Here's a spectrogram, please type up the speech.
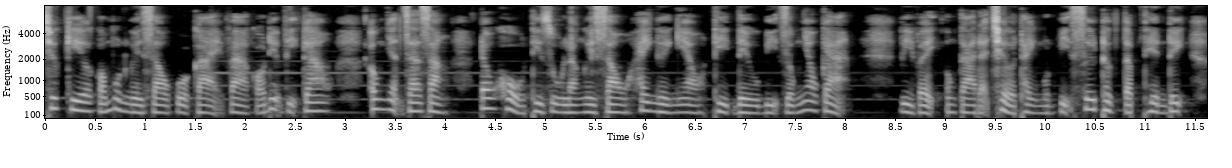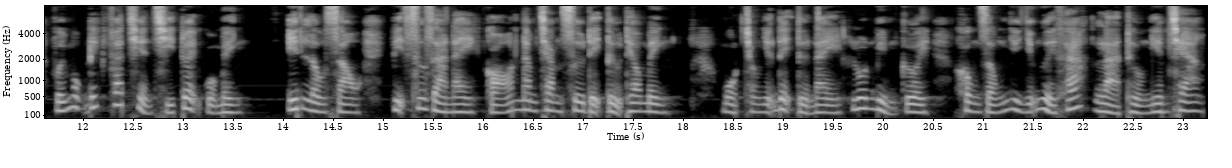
Trước kia có một người giàu của cải và có địa vị cao, ông nhận ra rằng đau khổ thì dù là người giàu hay người nghèo thì đều bị giống nhau cả. Vì vậy, ông ta đã trở thành một vị sư thực tập thiền định với mục đích phát triển trí tuệ của mình. Ít lâu sau, vị sư già này có 500 sư đệ tử theo mình. Một trong những đệ tử này luôn mỉm cười, không giống như những người khác là thường nghiêm trang.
